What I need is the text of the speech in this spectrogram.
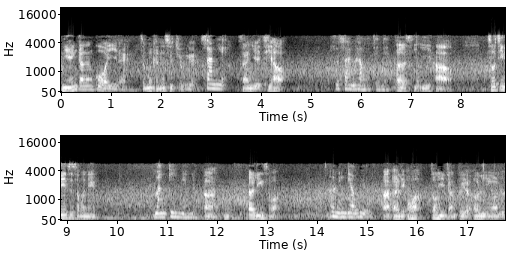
年刚刚过而已嘞，怎么可能是九月？三月、三月几号？十三号啊，今年二十一号。说今年是什么年？满今年了，啊，二零什么？二零幺六。啊，二零哇，终于讲对了，二零幺六。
